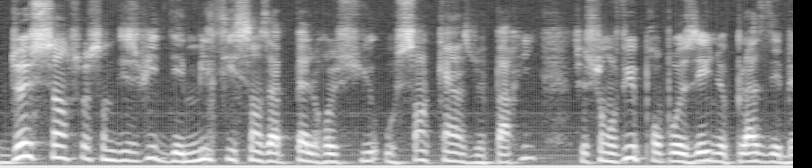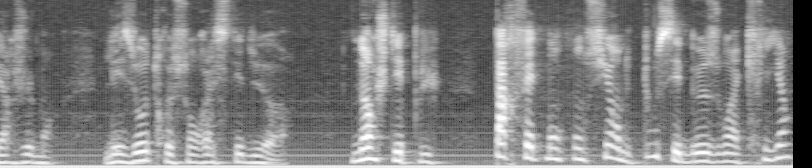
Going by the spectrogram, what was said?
278 des 1600 appels reçus au 115 de Paris se sont vus proposer une place d'hébergement. Les autres sont restés dehors. N'en jetez plus. Parfaitement conscient de tous ces besoins criants,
